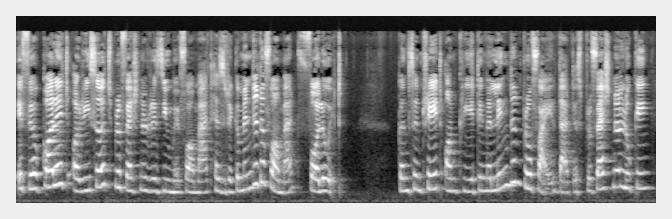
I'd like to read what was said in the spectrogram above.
If your college or research professional resume format has recommended a format, follow it. Concentrate on creating a LinkedIn profile that is professional looking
